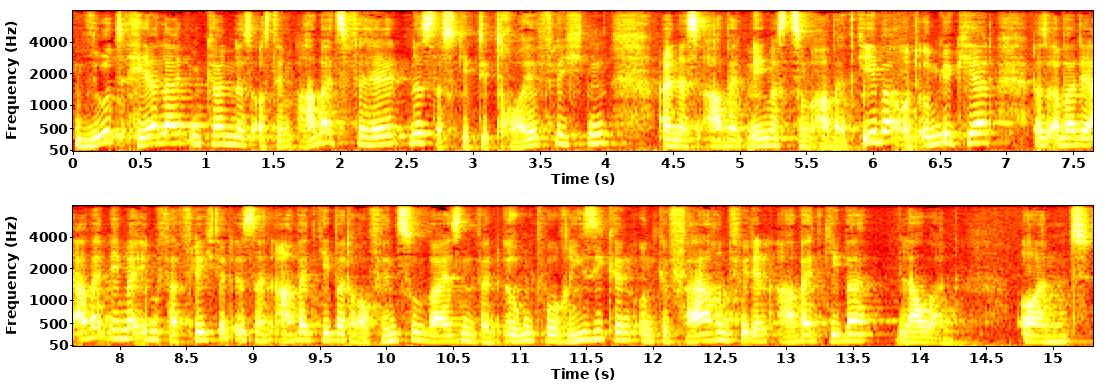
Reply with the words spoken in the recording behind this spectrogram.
wird herleiten können, dass aus dem Arbeitsverhältnis, das gibt die Treuepflichten eines Arbeitnehmers zum Arbeitgeber und umgekehrt, dass aber der Arbeitnehmer eben verpflichtet ist, seinen Arbeitgeber darauf hinzuweisen, wenn irgendwo Risiken und Gefahren für den Arbeitgeber lauern. Und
